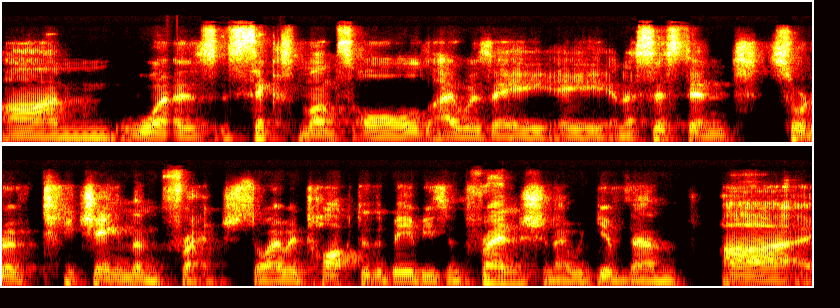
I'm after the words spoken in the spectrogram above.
um, was six months old. I was a, a, an assistant, sort of teaching them French. So I would talk to the babies in French, and I would give them uh,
